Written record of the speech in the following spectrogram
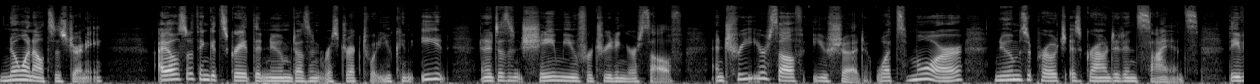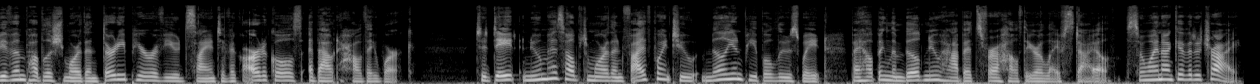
no one else's journey. I also think it's great that Noom doesn't restrict what you can eat and it doesn't shame you for treating yourself. And treat yourself, you should. What's more, Noom's approach is grounded in science. They've even published more than 30 peer reviewed scientific articles about how they work. To date, Noom has helped more than 5.2 million people lose weight by helping them build new habits for a healthier lifestyle. So why not give it a try?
